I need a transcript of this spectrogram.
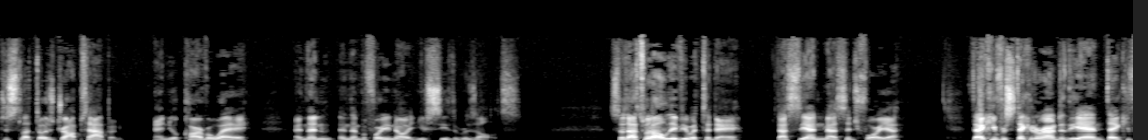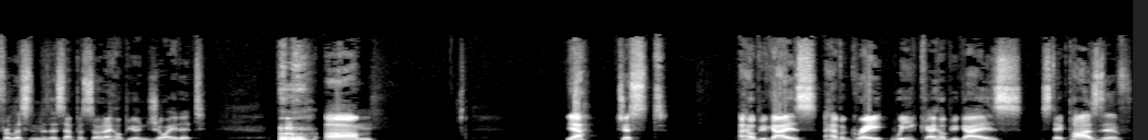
Just let those drops happen, and you'll carve away, and then and then before you know it, you see the results. So that's what I'll leave you with today. That's the end message for you. Thank you for sticking around to the end. Thank you for listening to this episode. I hope you enjoyed it. um, yeah, just I hope you guys have a great week. I hope you guys stay positive.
